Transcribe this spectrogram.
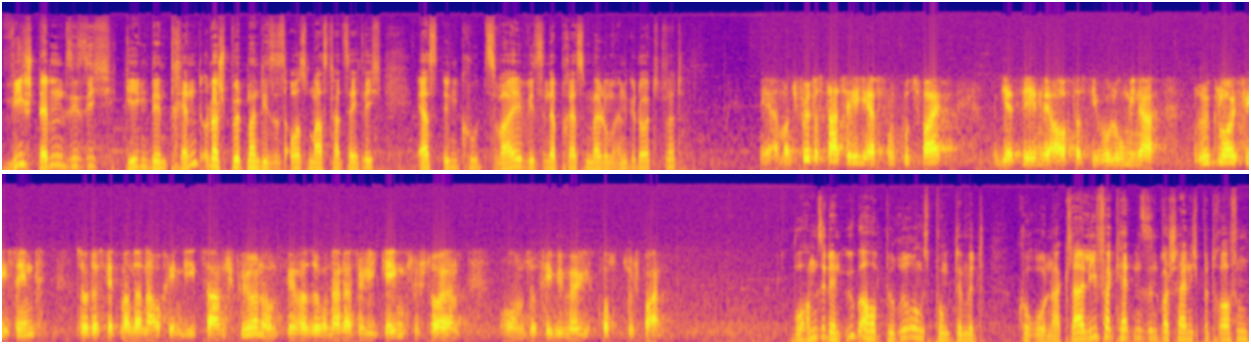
Wie stemmen Sie sich gegen den Trend oder spürt man dieses Ausmaß tatsächlich erst in Q2, wie es in der Pressemeldung angedeutet wird? Ja, man spürt das tatsächlich erst von Q2. Und jetzt sehen wir auch, dass die Volumina rückläufig sind. So, das wird man dann auch in die Zahlen spüren und wir versuchen dann natürlich gegenzusteuern, um so viel wie möglich Kosten zu sparen. Wo haben Sie denn überhaupt Berührungspunkte mit Corona? Klar, Lieferketten sind wahrscheinlich betroffen.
